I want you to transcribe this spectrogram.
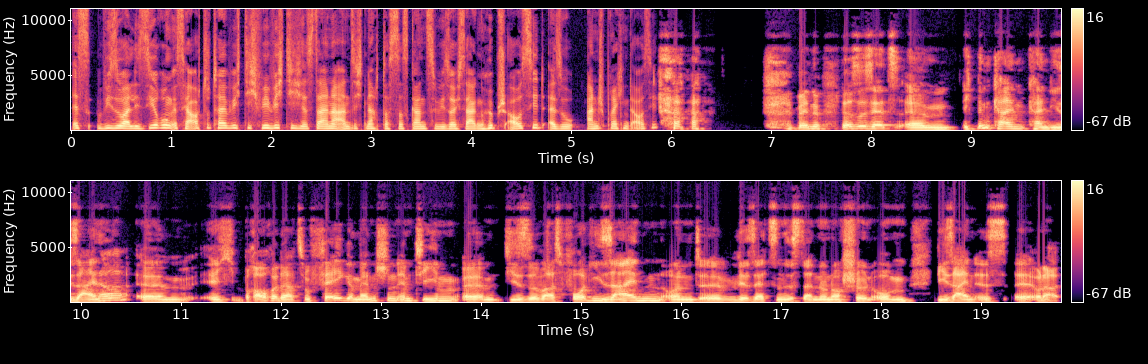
ist, Visualisierung ist ja auch total wichtig. Wie wichtig ist deiner Ansicht nach, dass das Ganze, wie soll ich sagen, hübsch aussieht, also ansprechend aussieht? Wenn du, das ist jetzt, ähm, ich bin kein kein Designer. Ähm, ich brauche dazu fähige Menschen im Team, ähm, die sowas vordesignen und äh, wir setzen es dann nur noch schön um. Design ist äh, oder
